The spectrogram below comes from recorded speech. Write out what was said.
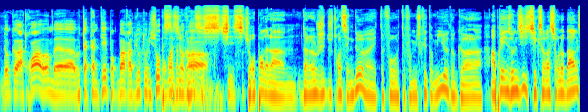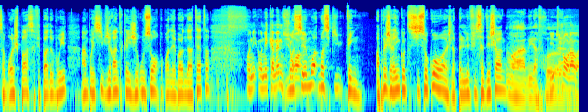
Donc, euh, à 3, ben, euh, tu as Kanté, Pogba, Rabiot, Tolisso, pour moi, ça me C'est-à-dire que là, va. si, si- si tu repars dans la, dans la logique du 3-5-2, hein, il te faut, te faut muscler ton milieu. Donc, euh, après, Nzonzi, tu sais que ça va sur le banc, ça broche pas, ça fait pas de bruit. En principe, il rentre quand Giroud sort pour prendre les ballons de la tête. On, est, on est quand même sur. Moi, c'est, moi, moi, ce qui. Enfin, après, j'ai rien contre Sissoko, hein, je l'appelle le fils à Deschamps. Ouais, mais il est affreux. Il est toujours là, ouais.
